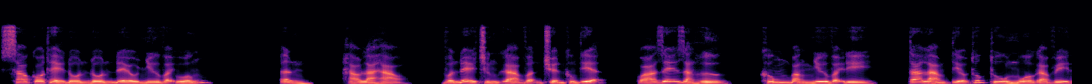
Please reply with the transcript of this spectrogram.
sao có thể đốn đốn đều như vậy uống. Ân, hảo là hảo, vấn đề trứng gà vận chuyển không tiện, quá dễ dàng hư, không bằng như vậy đi, ta làm tiểu thúc thu mua gà vịt,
